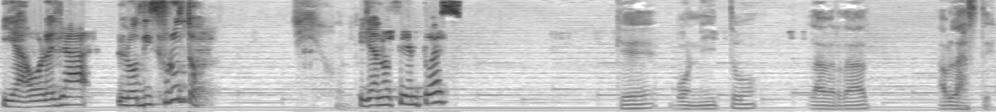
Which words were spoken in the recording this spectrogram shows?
y ahora ya lo disfruto. Y ya no siento eso. Qué bonito, la verdad, hablaste.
